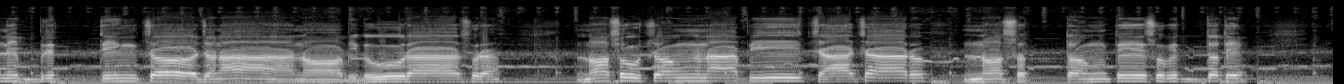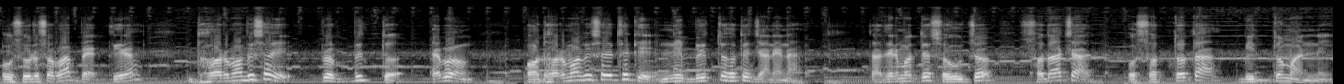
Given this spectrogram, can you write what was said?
নিবৃত্তিং চ জনান বিদুরাসুরা। ন শৌচং নাপি চাচার, ন সত্যং তে সুবিদ্যতে অসুর স্বভাব ব্যক্তিরা ধর্ম বিষয়ে প্রবৃত্ত এবং অধর্ম বিষয় থেকে নিবৃত্ত হতে জানে না। তাদের মধ্যে শৌচ, সদাচার ও সত্যতা বিদ্যমান নেই।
